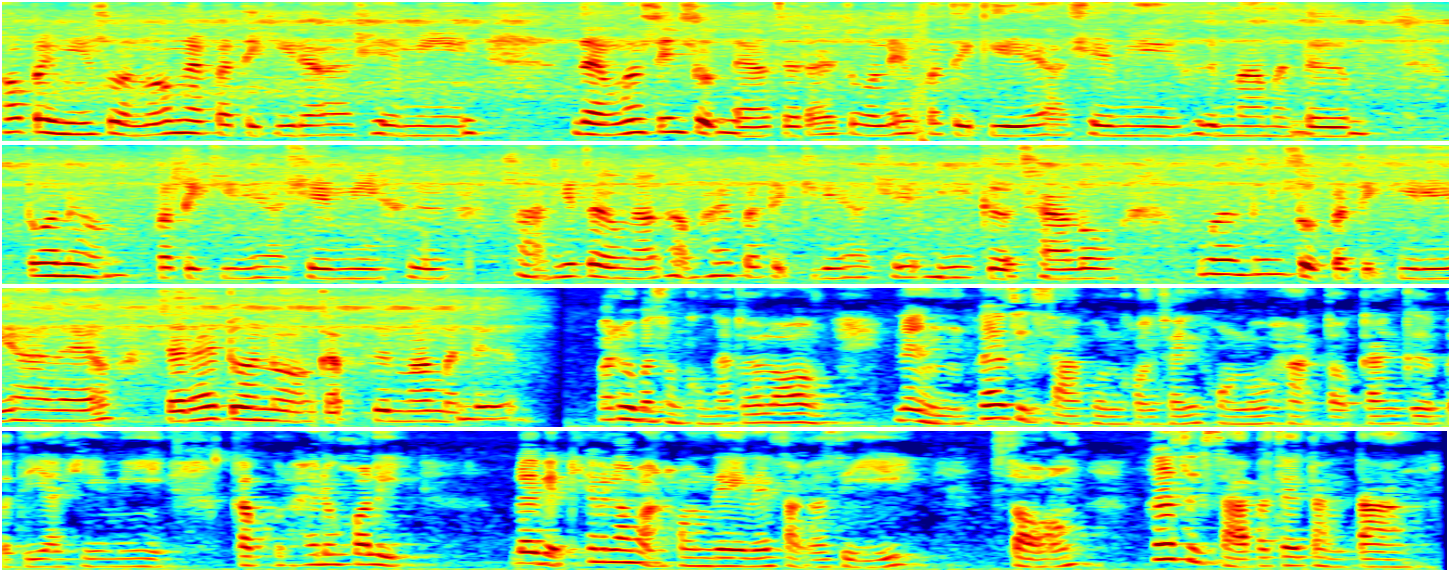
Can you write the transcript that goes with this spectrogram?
เข้าไปมีส่วนร่วมในปฏิกิริยาเคมี แต่เมื่อสิ้นสุดแล้วจะได้ตัวเร่งปฏิกิริยาเคมีคืนมาเหมือนเดิม ตัวหนึ่งปฏิกิริยาเคมีคือสารที่เติมแล้วทำให้ปฏิกิริยาเคมีเกิดช้าลง เมื่อสิ้นสุดปฏิกิริยาแล้ว จะได้ตัวหน่วงกลับคืนมาเหมือนเดิมวัตถุประสงค์ของการทดลอง 1. เพื่อศึกษาผลของชนิดของโลหะต่อการเกิดปฏิกิริยาเคมี กับกรดไฮโดรคลอริก โดยเปรียบเทียบระหว่างทองแดงและสังกะสี 2. เพื่อศึกษาปัจจัยต่างๆ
